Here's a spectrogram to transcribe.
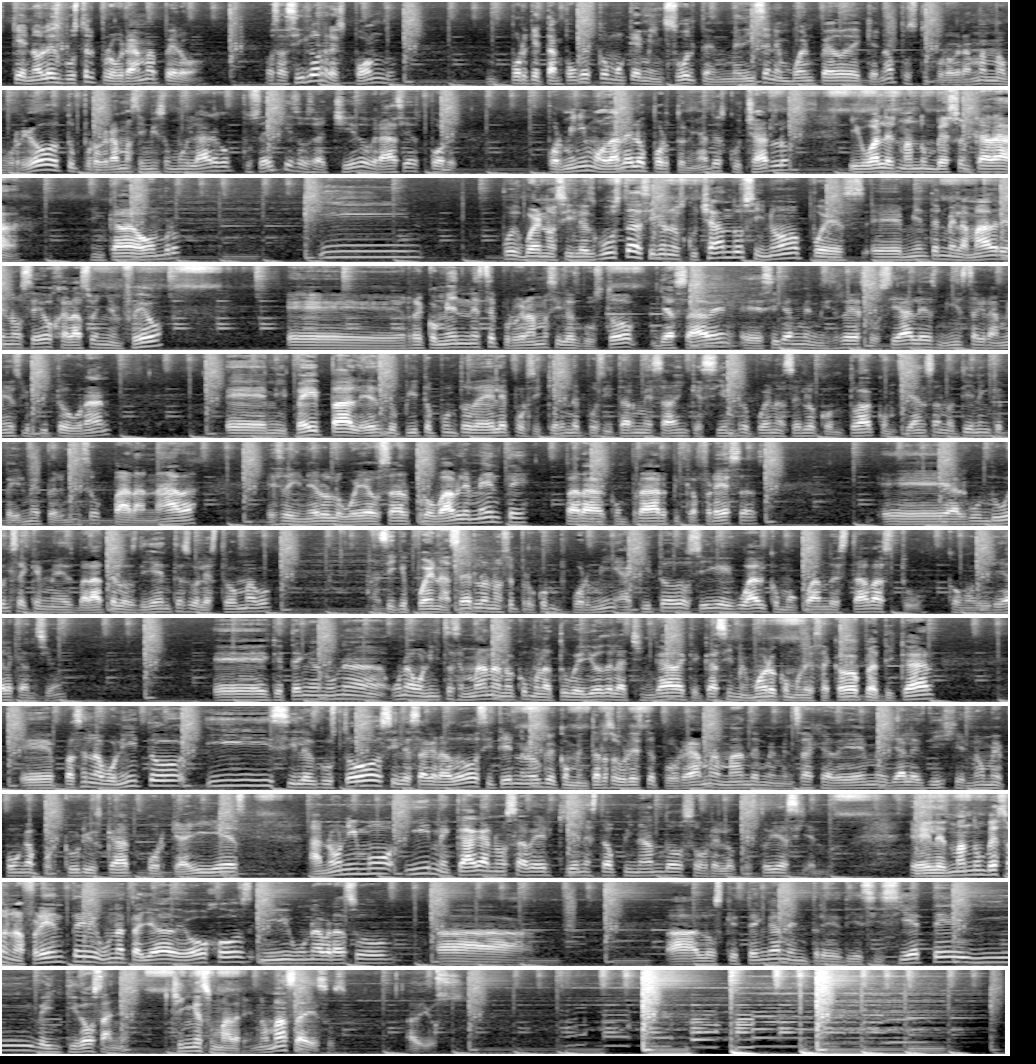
que no les gusta el programa, pero, o sea, sí lo respondo. Porque tampoco es como que me insulten, me dicen en buen pedo de que no, pues tu programa me aburrió, tu programa se me hizo muy largo, pues X, o sea, chido, gracias por, por mínimo darle la oportunidad de escucharlo. Igual les mando un beso en cada, en cada hombro. Y pues bueno, si les gusta, síganlo escuchando. Si no, pues eh, miéntenme la madre, no sé, ojalá sueñen feo. Eh, recomienden este programa si les gustó. Ya saben, eh, síganme en mis redes sociales. Mi Instagram es Lupito Durán. Eh, mi PayPal es lupito.dl por si quieren depositarme. Saben que siempre pueden hacerlo con toda confianza. No tienen que pedirme permiso para nada. Ese dinero lo voy a usar probablemente para comprar picafresas. Eh, algún dulce que me desbarate los dientes o el estómago. Así que pueden hacerlo, no se preocupen por mí. Aquí todo sigue igual como cuando estabas tú, como diría la canción. Eh, que tengan una, una bonita semana, no como la tuve yo de la chingada, que casi me muero como les acabo de platicar. Eh, pásenla bonito y si les gustó, si les agradó, si tienen algo que comentar sobre este programa, mándenme mensaje a DM. Ya les dije, no me pongan por Curious Cat porque ahí es anónimo y me caga no saber quién está opinando sobre lo que estoy haciendo. Eh, les mando un beso en la frente, una tallada de ojos y un abrazo a, a los que tengan entre 17 y 22 años. Chingue su madre, nomás a esos. Adiós.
